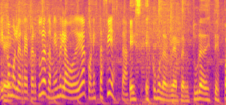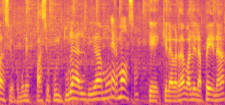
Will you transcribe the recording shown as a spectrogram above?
Es Eh, como la reapertura también de la bodega con esta fiesta. Es, es como la reapertura de este espacio, como un espacio cultural, digamos. Hermoso. que, que la verdad vale la pena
